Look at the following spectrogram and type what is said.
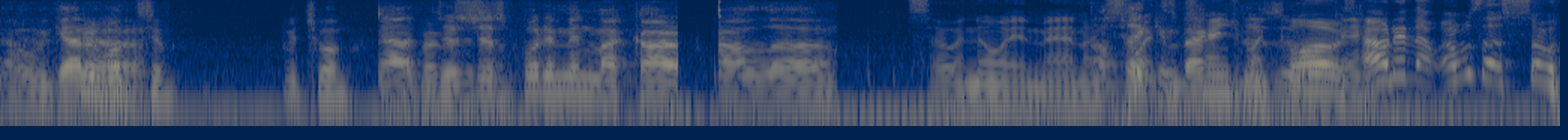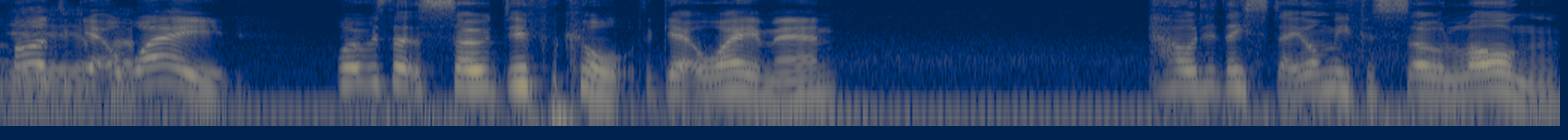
No, we gotta. wants him? Which one? Yeah, Remember just this just put him in my car. I'll uh. So annoying, man. I I'll just take him to back change to my zoo, clothes. okay? How did that? How was that so Yeah, hard yeah, to yeah, get fair. away? Why was that so difficult to get away, man? How did they stay on me for so long?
